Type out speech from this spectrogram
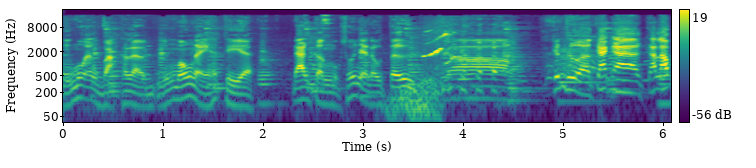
những món ăn vặt hay là những món này hết thì à, đang cần một số nhà đầu tư. À, kính thưa các à, cá lóc.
